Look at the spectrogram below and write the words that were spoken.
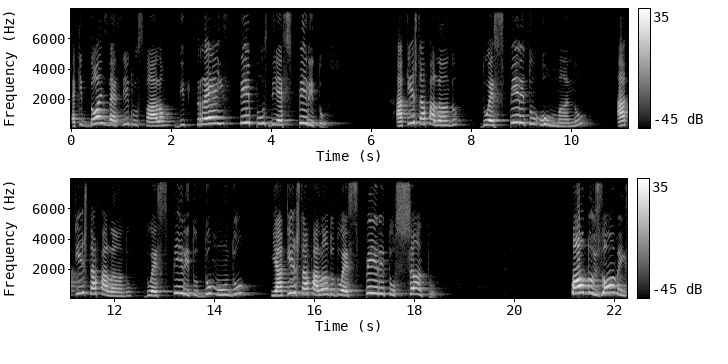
é que dois versículos falam de três tipos de espíritos. Aqui está falando do espírito humano, aqui está falando do espírito do mundo e aqui está falando do Espírito Santo. Qual dos homens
